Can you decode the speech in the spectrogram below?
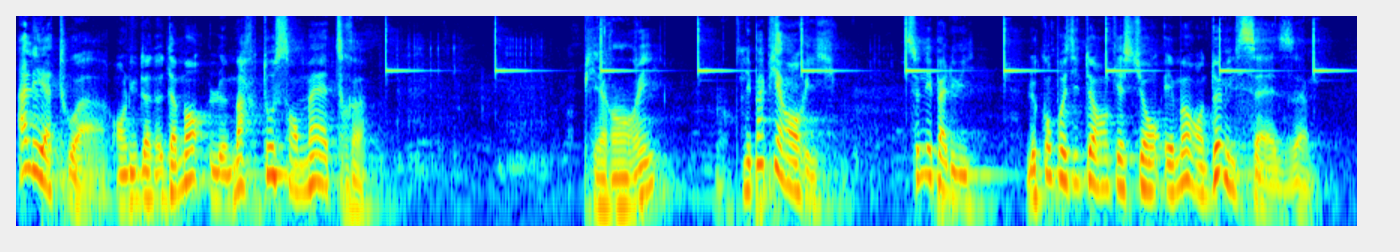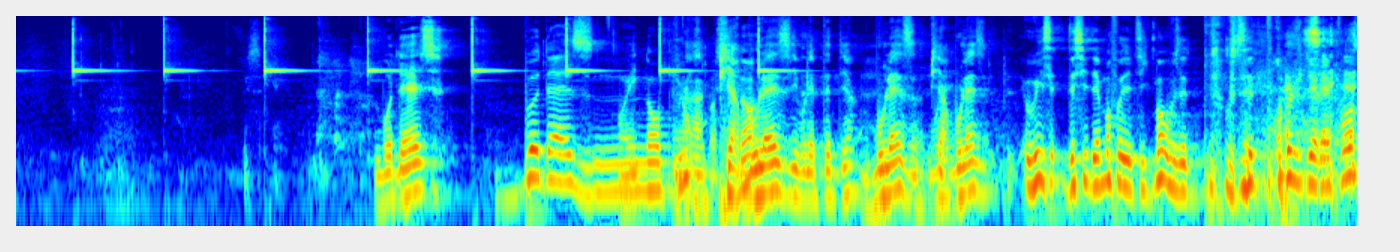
aléatoire? On lui donne notamment le marteau sans maître. Pierre-Henri? Ce n'est pas Pierre-Henri. Ce n'est pas lui. Le compositeur en question est mort en 2016. Baudez. Oui. non plus. Ah, Pierre Non. Boulez, il voulait peut-être dire Boulez Pierre Boulez Oui, décidément, phonétiquement, vous êtes, vous êtes proche des réponses.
